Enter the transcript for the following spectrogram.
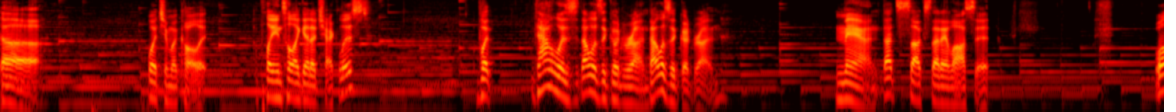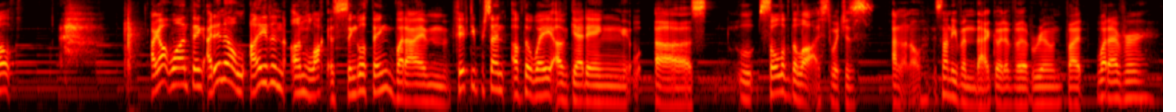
uh, what you call it? Play until I get a checklist. But that was that was a good run. That was a good run. Man, that sucks that I lost it. Well, I got one thing. I didn't I didn't unlock a single thing, but I'm 50% of the way of getting uh Soul of the Lost, which is I don't know. It's not even that good of a rune, but whatever.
